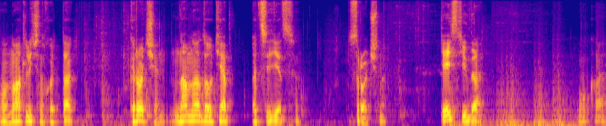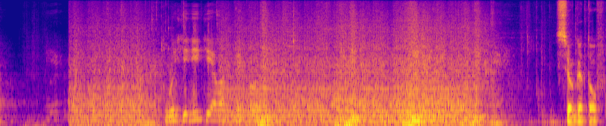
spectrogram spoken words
О, ну отлично, хоть так. Короче, нам надо у тебя отсидеться. Срочно. У тебя есть еда? Ну-ка. Вы сидите, я вас прикрою. Все, готов.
